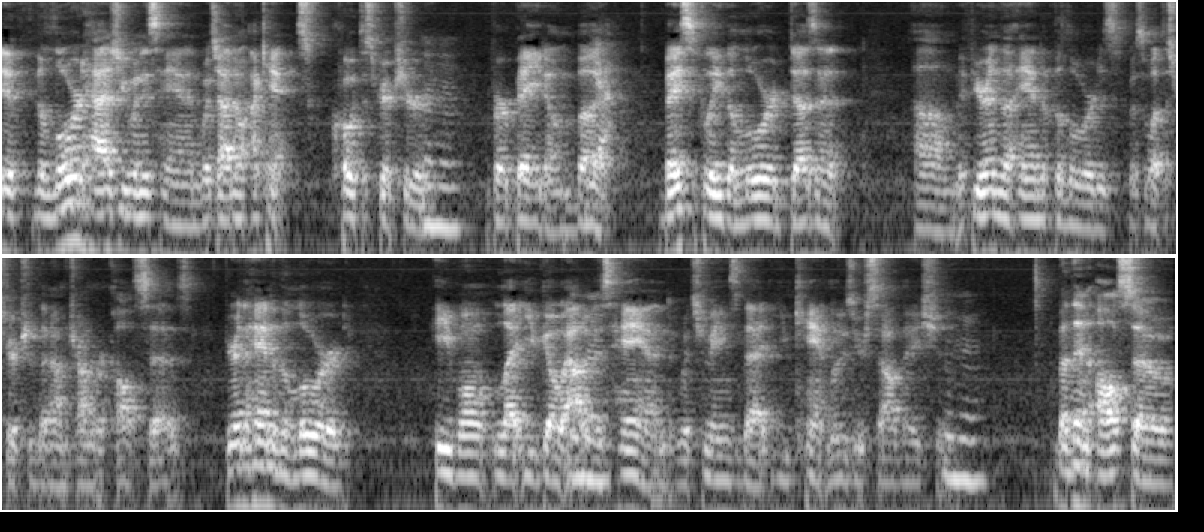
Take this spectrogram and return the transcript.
if the Lord has you in His hand, which I don't, I can't quote the scripture verbatim, but Mm-hmm. Yeah. basically the Lord doesn't. Um, if you're in the hand of the Lord, is, is what the scripture that I'm trying to recall says. If you're in the hand of the Lord, He won't let you go out of His hand, which means that you can't lose your salvation. But then also,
